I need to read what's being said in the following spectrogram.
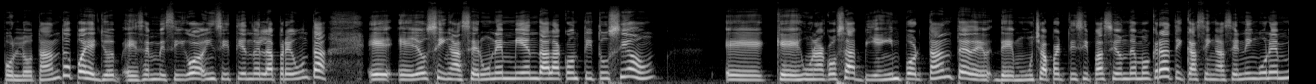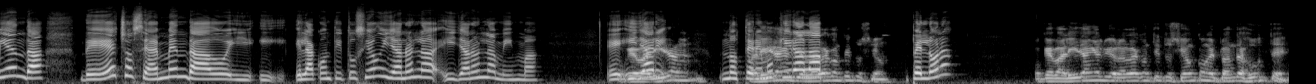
Por lo tanto, pues yo ese, me sigo insistiendo en la pregunta. Eh, ellos sin hacer una enmienda a la constitución, eh, que es una cosa bien importante de, de, mucha participación democrática, sin hacer ninguna enmienda, de hecho se ha enmendado y, y, y la constitución y ya no es la y ya no es la misma. Eh, y nos tenemos que ir a la... constitución. ¿Perdona? Porque validan el violar la constitución con el plan de ajuste.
